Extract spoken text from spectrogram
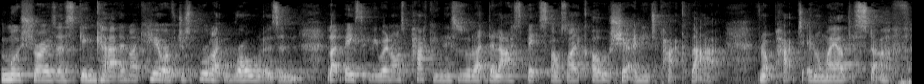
moisturizer, skincare, and like here I've just brought like rollers and like basically when I was packing this was all like the last bits, I was like, oh shit, I need to pack that. I've not packed it in all my other stuff.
